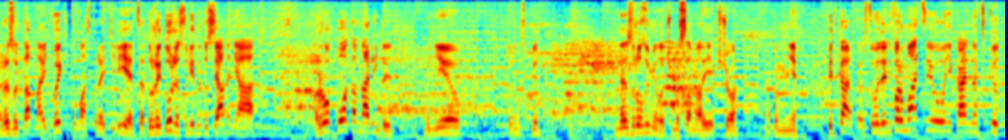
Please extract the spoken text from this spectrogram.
Результат навіть вихід до мастера ІТ ліги. Це дуже і дуже солідне досягнення. Робота на рівні. Мені, в принципі, не зрозуміло, чому саме, якщо ви мені підкажете ось цю інформацію, унікальну ексклюзивну.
